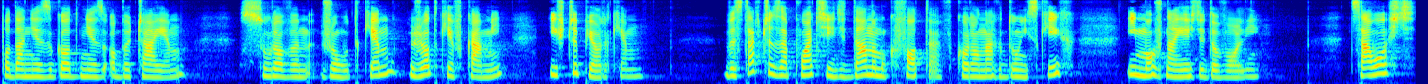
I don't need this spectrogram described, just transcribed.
podanie zgodnie z obyczajem, z surowym żółtkiem, rzodkiewkami i szczypiorkiem. Wystarczy zapłacić daną kwotę w koronach duńskich i można jeść do woli. Całość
